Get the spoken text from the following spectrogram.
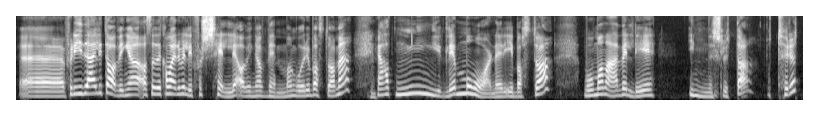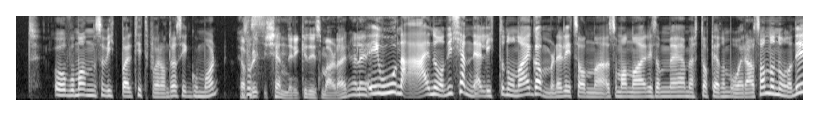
Eh, fordi det er litt avhengig av, altså det kan være veldig forskjellig avhengig av hvem man går i badstua med. Jeg har hatt nydelige morgener i badstua hvor man er veldig inneslutta og trøtt. Og hvor man så vidt bare titter på hverandre og sier god morgen. ja, for du kjenner ikke de som er der, eller? jo, nei, noen av de kjenner jeg litt, og noen av er gamle litt sånn som man har liksom møtt opp gjennom åra og sånn. Og noen av de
